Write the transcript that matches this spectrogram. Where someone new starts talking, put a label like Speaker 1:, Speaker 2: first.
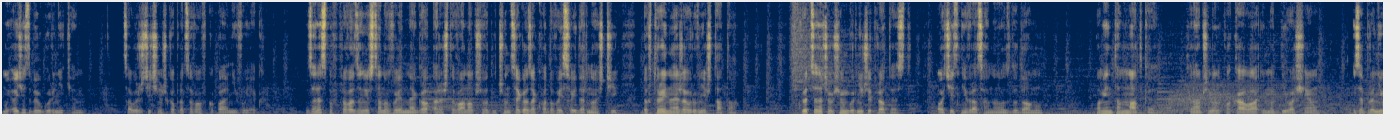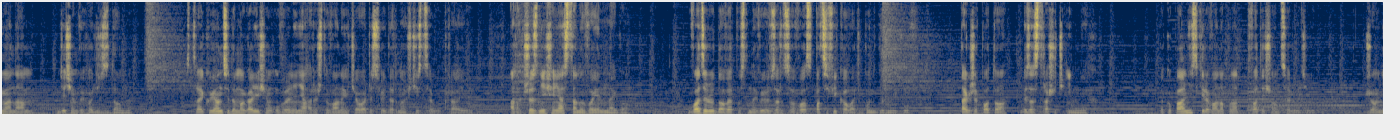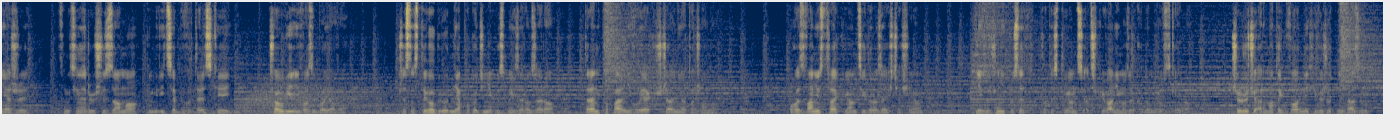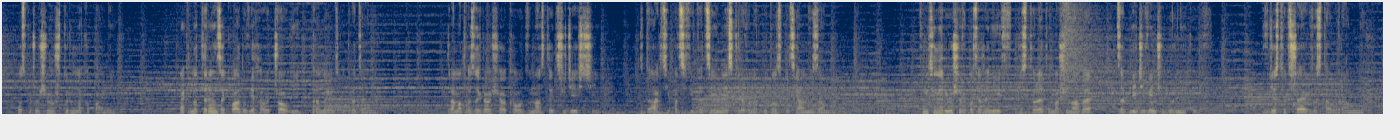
Speaker 1: Mój ojciec był górnikiem. Całe życie ciężko pracował w kopalni Wujek. Zaraz po wprowadzeniu stanu wojennego aresztowano przewodniczącego zakładowej Solidarności, do której należał również tata. Wkrótce zaczął się górniczy protest. Ojciec nie wracał na noc do domu. Pamiętam matkę, która na przemian płakała i modliła się i zabroniła nam, dzieciom, wychodzić z domu. Strajkujący domagali się uwolnienia aresztowanych działaczy Solidarności z całego kraju, a także zniesienia stanu wojennego. Władze ludowe postanowiły wzorcowo spacyfikować bunt górników, także po to, by zastraszyć innych. Do kopalni skierowano ponad 2000 ludzi żołnierzy, funkcjonariuszy ZOMO i milicji obywatelskiej, czołgi i wozy bojowe. 16 grudnia po godzinie 8.00 teren kopalni Wujek szczelnie otoczono. Po wezwaniu strajkujących do rozejścia się, niewzruszeni protestujący odśpiewali Mazurka Dąbrowskiego. Przy użyciu armatek wodnych i wyrzutni gazu rozpoczął się szturm na kopalnię. Na, na teren zakładu wjechały czołgi, taranując ogrodzenie. Dramat rozegrał się około 12.30. Do akcji pacyfikacyjnej skierowano pluton specjalny ZOMO. Funkcjonariusze wyposażeni w pistolety maszynowe zabili 9 górników. 23 zostało rannych.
